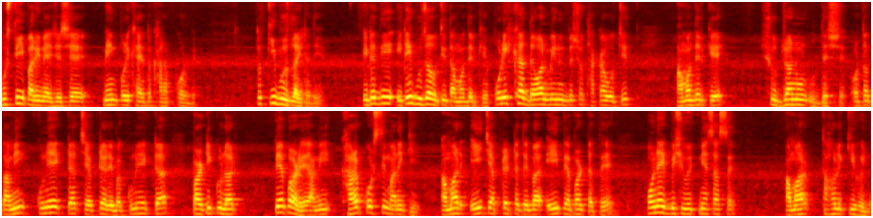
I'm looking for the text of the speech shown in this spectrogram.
বুঝতেই পারি নাই যে সে মেইন পরীক্ষায় এত খারাপ করবে। তো কি বুঝলা এটা দিয়ে? এটা দিয়ে এটাই বোঝা উচিত আমাদেরকে। পরীক্ষা দেওয়ার মেইন উদ্দেশ্য থাকা উচিত আমাদেরকে শুধরানোর উদ্দেশ্যে। অর্থাৎ আমি কোনো একটা চ্যাপ্টারে বা কোনো একটা পার্টিকুলার পেপারে আমি খারাপ করছি মানে কি? আমার এই চ্যাপ্টারটাতে বা এই পেপারটাতে অনেক বেশি উইকনেস আছে। আমার তাহলে কি হইল?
